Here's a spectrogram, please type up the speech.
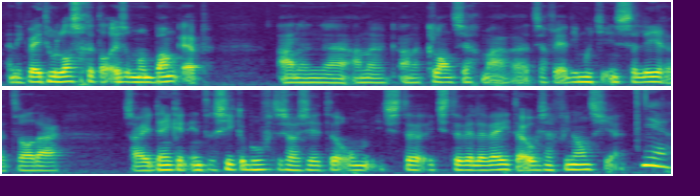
En ik weet hoe lastig het al is om een bankapp aan een, uh, aan een, aan een klant, zeg maar, uh, te zeggen van ja, die moet je installeren. Terwijl daar zou je denken een intrinsieke behoefte zou zitten om iets te, iets te willen weten over zijn financiën. Ja.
